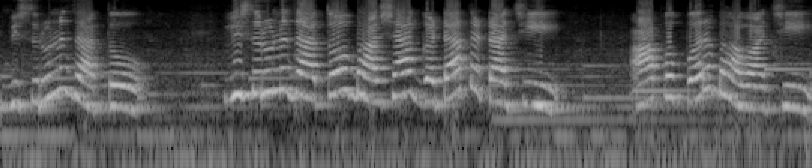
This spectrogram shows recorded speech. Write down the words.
विसरून जातो. विसरून जातो भाषा गटातटाची. आप परभावाची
